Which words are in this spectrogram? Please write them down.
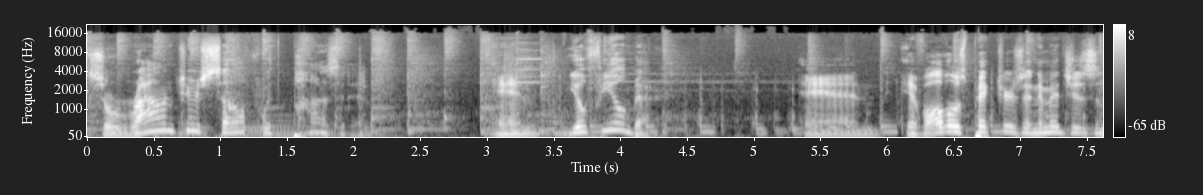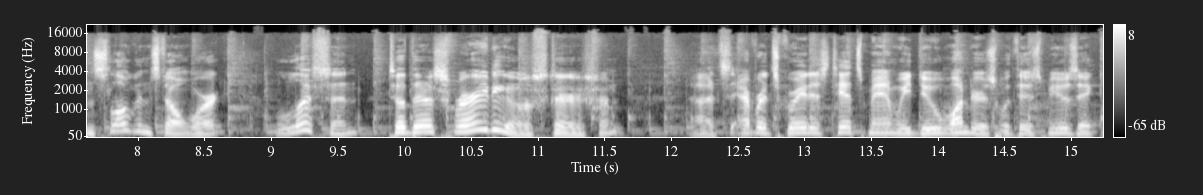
Surround yourself with positive and you'll feel better. And if all those pictures and images and slogans don't work, listen to this radio station. Uh, it's Everett's greatest hits, man. We do wonders with this music.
